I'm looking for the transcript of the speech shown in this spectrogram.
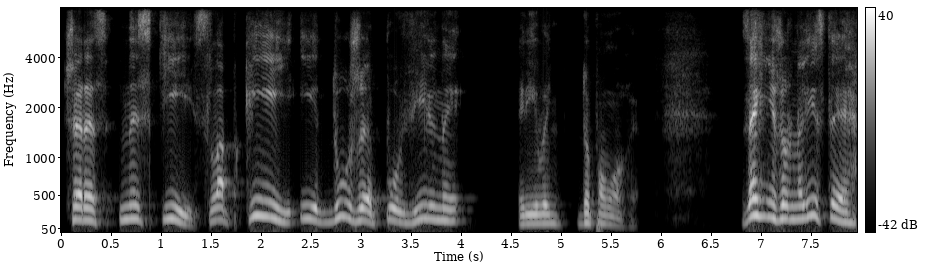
через низький, слабкий і дуже повільний рівень допомоги. Західні журналісти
